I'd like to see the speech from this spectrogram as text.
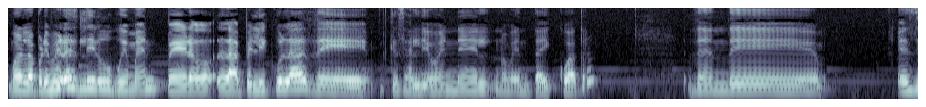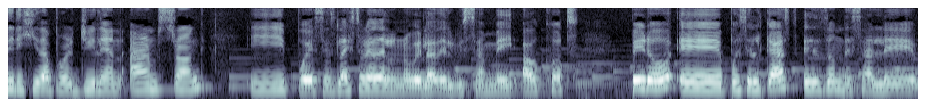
bueno, la primera es Little Women, pero la película de que salió en el 94, donde es dirigida por Gillian Armstrong y pues es la historia de la novela de Louisa May Alcott, pero eh, pues el cast es donde sale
